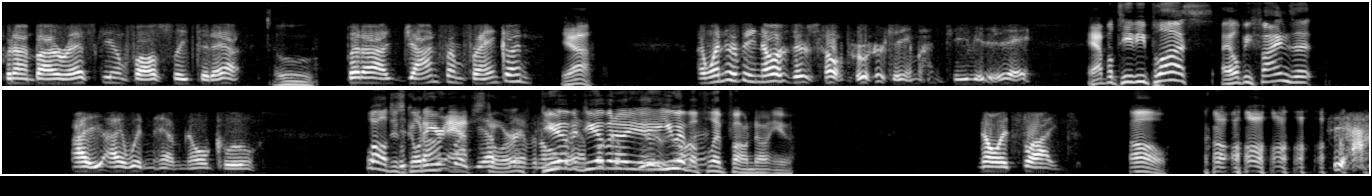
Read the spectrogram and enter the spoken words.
put on Bar Rescue and fall asleep to that. Ooh, But uh, John from Franklin, yeah. I wonder if he knows there's no Brewer game on TV today. Apple TV Plus. I hope he finds it. I I wouldn't have no clue. Well, just It go to your app like you store. have do you have a, do you have a you have a flip phone, don't you? No, it slides. Oh. Yeah.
